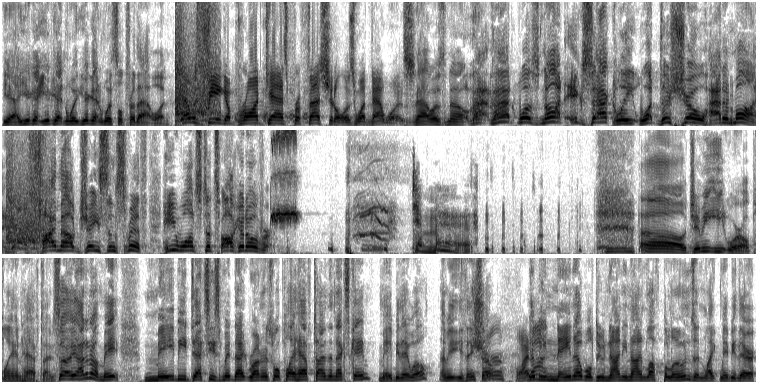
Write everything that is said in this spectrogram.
Yeah, you get you're getting you're getting whistled for that one. That was being a broadcast professional, is what that was. That was no. That that was not exactly what this show had in mind. Timeout, Jason Smith. He wants to talk it over. Timmy. Oh, Jimmy Eat World playing halftime. So I don't know. May, maybe Dexy's Midnight Runners will play halftime the next game. Maybe they will. I mean, you think Sure, so? why maybe not? Nena will do 99 Luftballons and like maybe they're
